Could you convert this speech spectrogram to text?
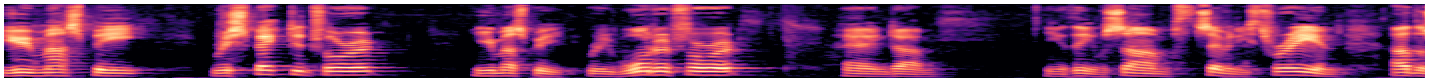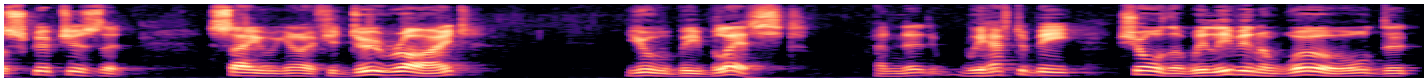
you must be respected for it, you must be rewarded for it. And um, you can think of Psalm 73 and other scriptures that say, you know, if you do right, you will be blessed. And we have to be sure that we live in a world that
